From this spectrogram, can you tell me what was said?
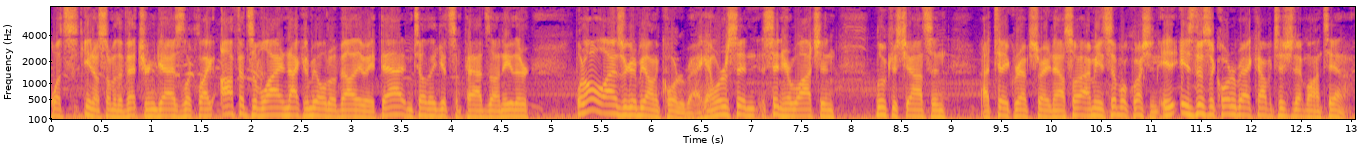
What's, you know, some of the veteran guys look like? Offensive line, not going to be able to evaluate that until they get some pads on either. But all eyes are going to be on the quarterback. And we're sitting, sitting here watching Lucas Johnson uh, take reps right now. So, I mean, simple question. Is, is this a quarterback competition at Montana?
